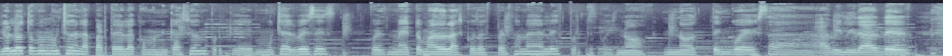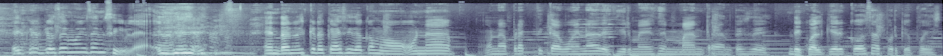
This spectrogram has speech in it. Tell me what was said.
yo lo tomo mucho en la parte de la comunicación porque muchas veces pues me he tomado las cosas personales porque pues no, no tengo esa habilidad de... Es que yo soy muy sensible. Entonces creo que ha sido como una, una práctica buena decirme ese mantra antes de, de cualquier cosa porque pues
